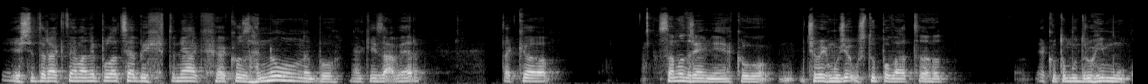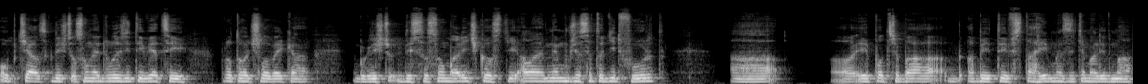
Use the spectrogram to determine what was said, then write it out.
ještě teda k té manipulaci, abych to nějak jako zhrnul, nebo nějaký závěr, tak eh, samozřejmě jako člověk může ustupovat eh, jako tomu druhému občas, když to jsou nedůležité věci pro toho člověka, nebo když, to, když to jsou maličkosti, ale nemůže se to dít furt a je potřeba, aby ty vztahy mezi těma lidma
